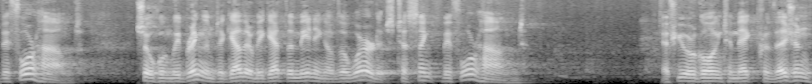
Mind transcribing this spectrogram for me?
beforehand. So when we bring them together, we get the meaning of the word. It's to think beforehand. If you are going to make provision,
